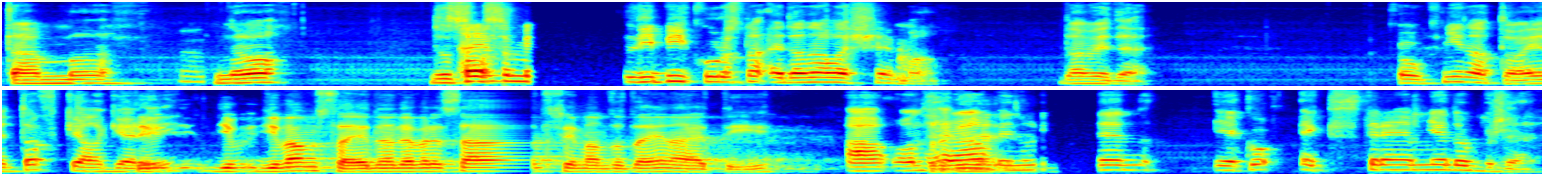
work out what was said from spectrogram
tam, no, docela se mi líbí kurz na Edana Lešema. Davide. Koukni na to, je to v Calgary Dí- dí- Dívám se, 1,93, mám to tady na etý. a on hrál minulý den jako extrémně dobře.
